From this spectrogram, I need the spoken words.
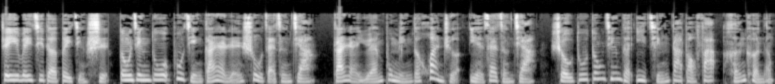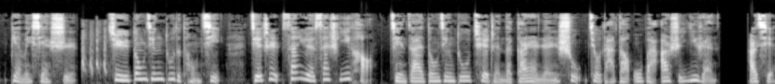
这一危机的背景是，东京都不仅感染人数在增加，感染源不明的患者也在增加，首都东京的疫情大爆发很可能变为现实。据东京都的统计，截至三月三十一号，仅在东京都确诊的感染人数就达到五百二十一人。而且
